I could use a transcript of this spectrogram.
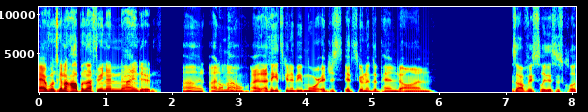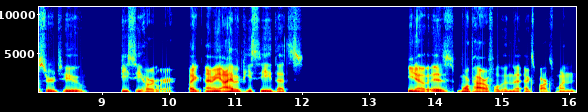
Everyone's gonna hop on that three ninety nine, dude. Uh, I don't know. I, I think it's going to be more. It just it's going to depend on because obviously this is closer to PC hardware. Like I mean, I have a PC that's you know is more powerful than the Xbox One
